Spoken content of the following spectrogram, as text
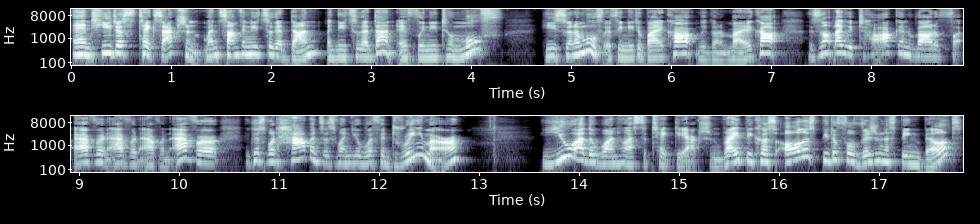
and he just takes action. When something needs to get done, it needs to get done. If we need to move, he's going to move. If we need to buy a car, we're going to buy a car. It's not like we're talking about it forever and ever and ever and ever. Because what happens is when you're with a dreamer, you are the one who has to take the action, right? Because all this beautiful vision is being built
